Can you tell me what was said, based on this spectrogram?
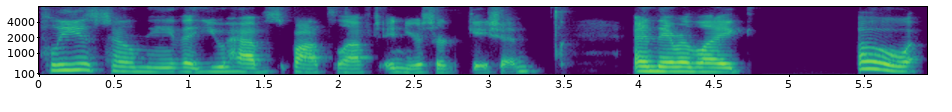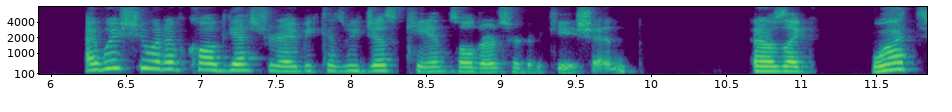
Please tell me that you have spots left in your certification. And they were like, oh, I wish you would have called yesterday because we just canceled our certification. And I was like, what?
